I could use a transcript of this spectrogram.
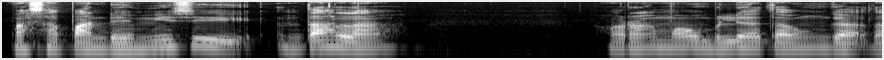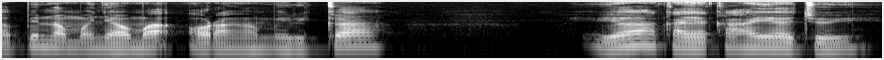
masa pandemi sih entahlah. Orang mau beli atau enggak. Tapi namanya orang Amerika ya kaya kaya cuy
